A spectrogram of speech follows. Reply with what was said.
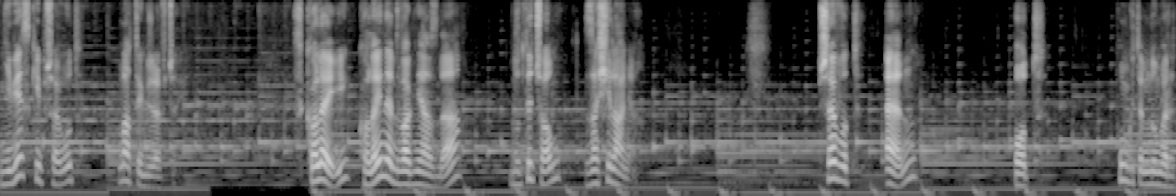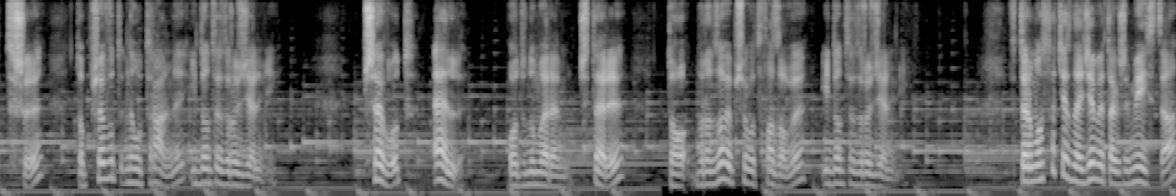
niebieski przewód maty grzewczej. Z kolei kolejne dwa gniazda dotyczą zasilania. Przewód N pod punktem numer 3 to przewód neutralny idący z rozdzielni. Przewód L pod numerem 4 to brązowy przewód fazowy idący z rozdzielni. W termostacie znajdziemy także miejsca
